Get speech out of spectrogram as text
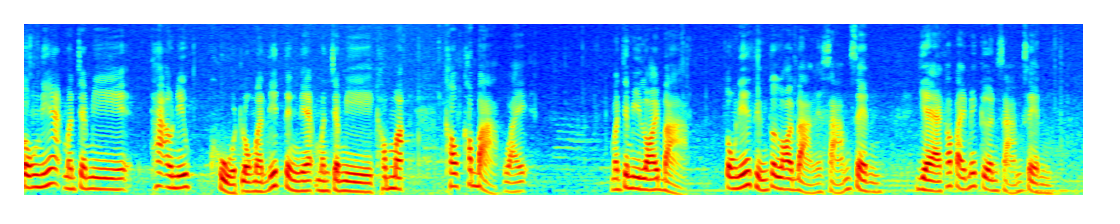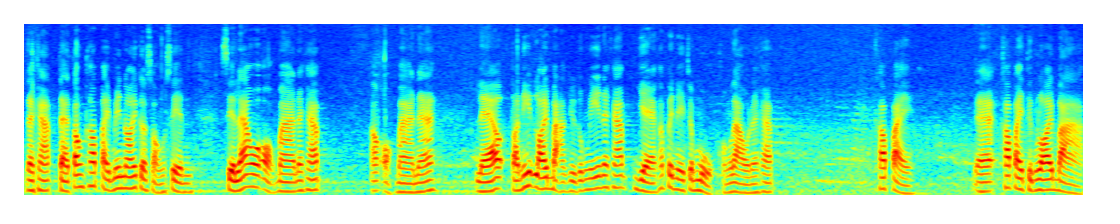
ตรงเนี้ยมันจะมีถ้าเอานิ้วขูดลงมานิดนึงเนี่ยมันจะมีเข้ามาเขาเขาบากไว้ มันจะมีรอยบาก ตรงนี้ถึงตัวรอยบากเนี่ยสามเซนแย่เข้าไปไม่เกิน 3 เซนนะครับแต่ต้องเข้าไปไม่น้อยกว่า2เซนเสร็จแล้วเอาออกมานะครับ เอาออกมานะ แล้วตอนนี้รอยบากอยู่ตรงนี้นะครับแย่เข้าไปในจมูกของเรานะครับ เข้าไปนะฮะเข้าไปถึงรอยบาก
